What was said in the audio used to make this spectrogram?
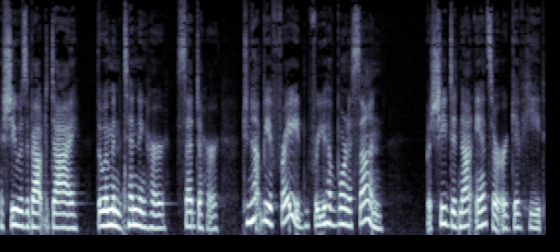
As she was about to die, the women attending her said to her, Do not be afraid, for you have borne a son. But she did not answer or give heed.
